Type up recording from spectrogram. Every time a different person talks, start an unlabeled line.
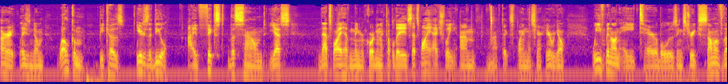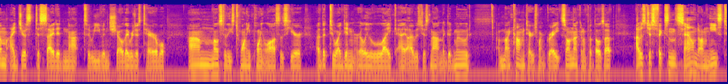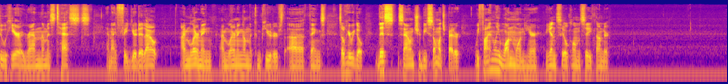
Alright, ladies and gentlemen, welcome, because here's the deal. I've fixed the sound. Yes, that's why I haven't been recording in a couple days. That's why, actually, um, I have to explain this here. Here we go. We've been on a terrible losing streak. Some of them I just decided not to even show. They were just terrible. Um, most of these 20 point losses here are the two I didn't really like. I, I was just not in a good mood. My commentaries weren't great, so I'm not going to put those up. I was just fixing the sound on these two here. I ran them as tests, and I figured it out. I'm learning. I'm learning on the computer uh, things. So here we go. This sound should be so much better. We finally won one here against the Oklahoma City Thunder.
